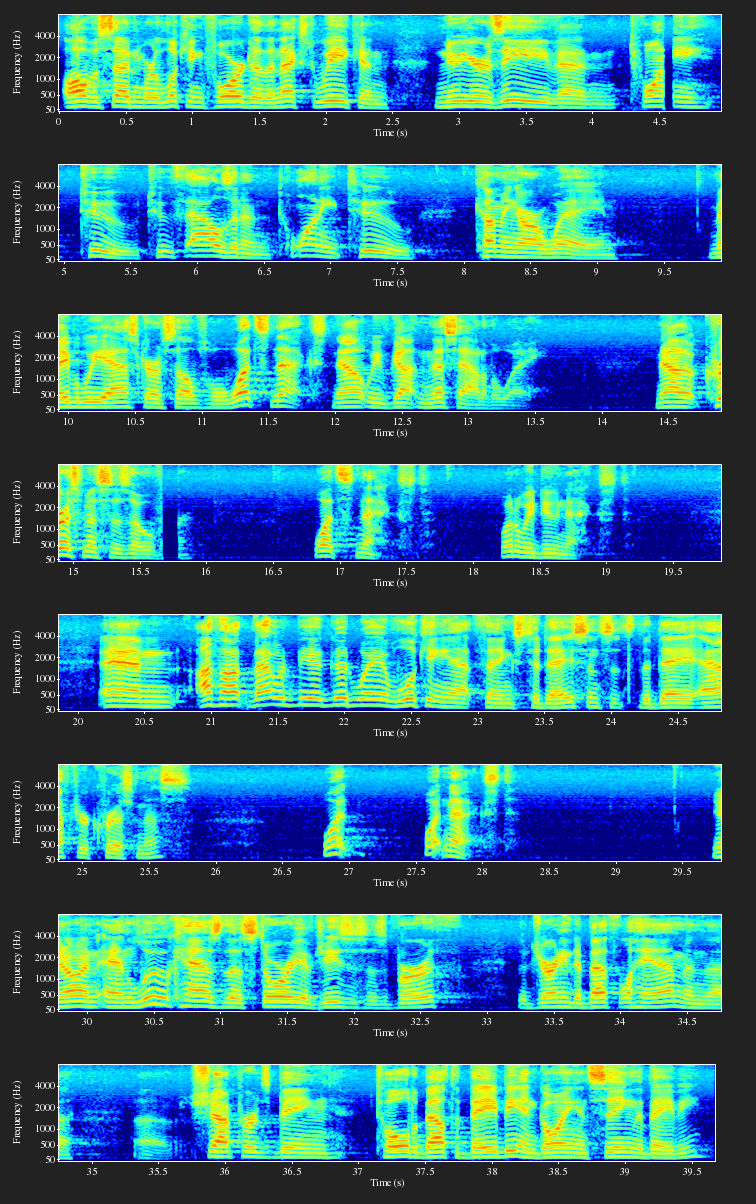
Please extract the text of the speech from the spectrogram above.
all of a sudden we're looking forward to the next week and New Year's Eve and 22, 2022 coming our way. And maybe we ask ourselves, well, what's next now that we've gotten this out of the way? Now that Christmas is over, what's next? What do we do next? And I thought that would be a good way of looking at things today since it's the day after Christmas. What, what next? You know, and, and Luke has the story of Jesus' birth, the journey to Bethlehem, and the uh, shepherds being told about the baby and going and seeing the baby.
